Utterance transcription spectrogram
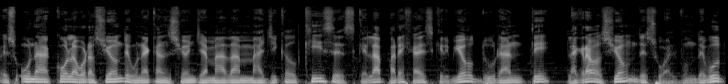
es una colaboración de una canción llamada Magical Kisses que la pareja escribió durante la grabación de su álbum debut.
